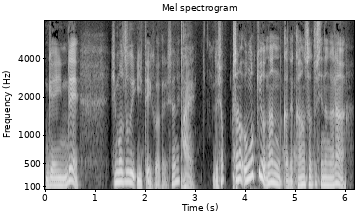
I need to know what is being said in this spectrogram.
原因で紐づいていくわけですよね。はい。でしょ？その動きを何かで観察しながら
